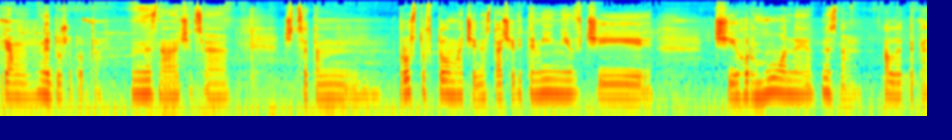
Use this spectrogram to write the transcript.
прям не дуже добре. Не знаю, чи це, чи це там просто втома, чи нестача вітамінів, чи, чи гормони. Не знаю, але таке.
